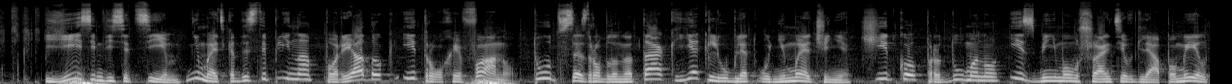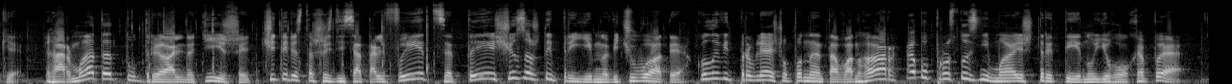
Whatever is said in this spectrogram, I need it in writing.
Є77 німецька дисципліна, порядок і трохи фану. Тут все зроблено так, як люблять у Німеччині: чітко, продумано і з мінімум шансів для помилки. Гармата тут реально тішить. 460 альфи це те, що завжди приємно відчувати, коли відправляєш опонента в ангар або просто знімаєш третину його хп.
